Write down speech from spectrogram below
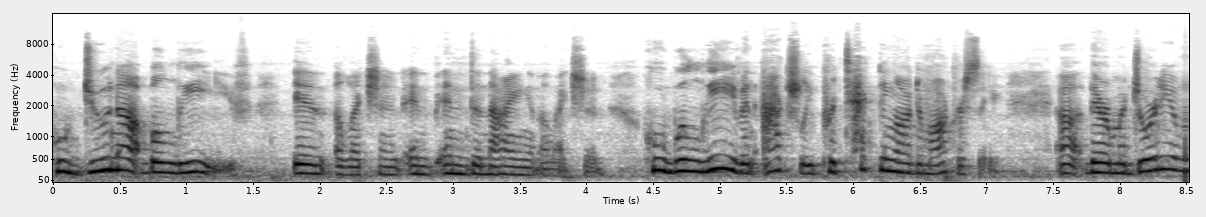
who do not believe in election and in, denying an election, who believe in actually protecting our democracy. Uh, there are a majority of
